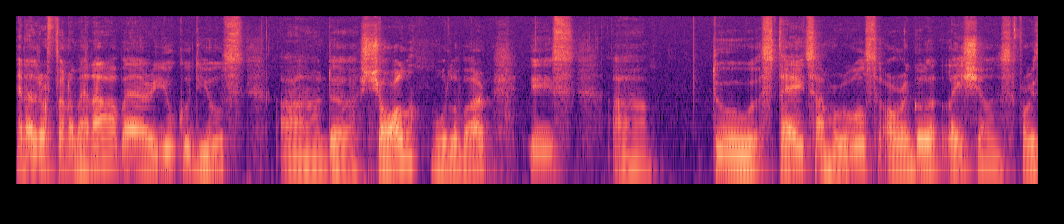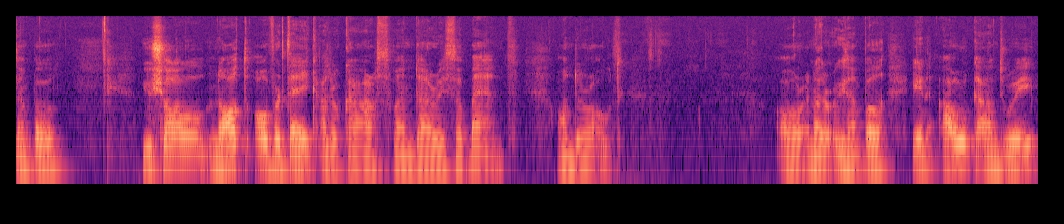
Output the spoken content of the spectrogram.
Another phenomena where you could use uh, the shall modal verb is uh, to state some rules or regulations. For example, you shall not overtake other cars when there is a band on the road. Or another example, in our country,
